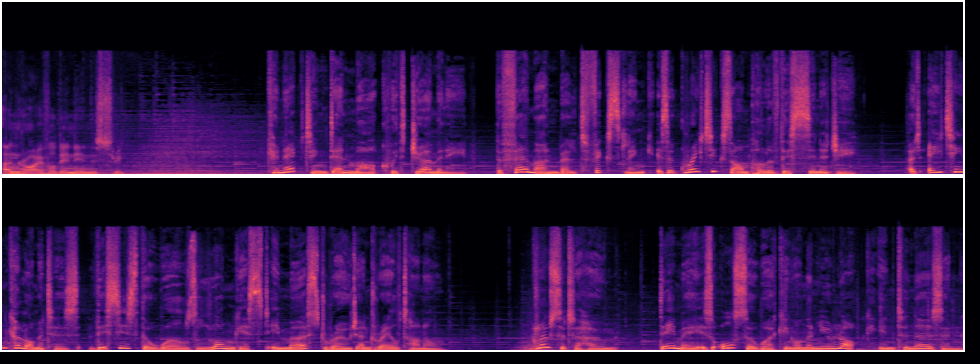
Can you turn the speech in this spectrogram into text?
unrivaled in the industry. Connecting Denmark with Germany, the Fehmarnbelt fixed link is a great example of this synergy. At 18 kilometres, this is the world's longest immersed road and rail tunnel. Closer to home, DEME is also working on the new lock in Terneuzen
